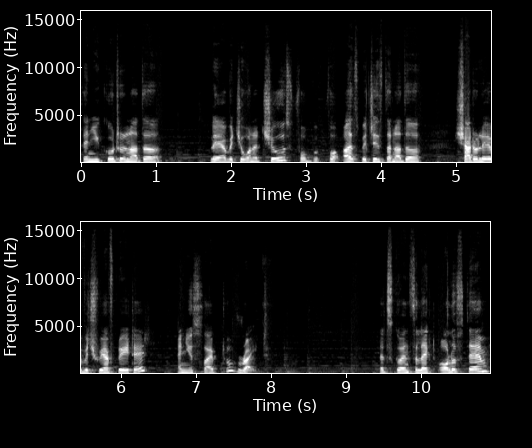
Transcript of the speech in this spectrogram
Then you go to another layer which you want to choose for, for us, which is another shadow layer which we have created and you swipe to right. Let's go and select all of them.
